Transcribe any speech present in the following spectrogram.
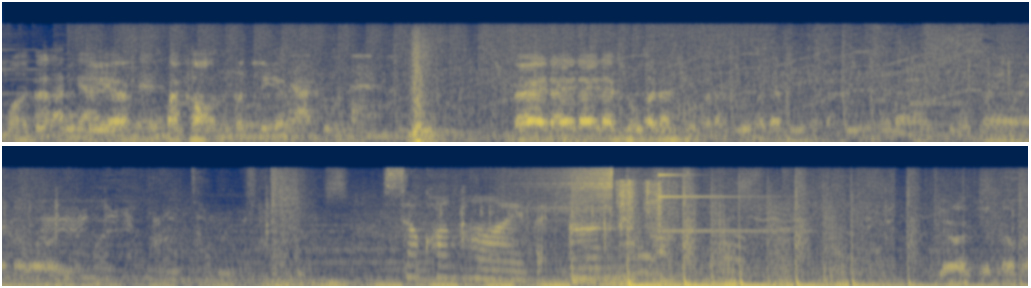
mời tôi à, đáp xem bắt họ thì mình liền. Nè đây đây đây đang xuống rồi đang xuống rồi đang xuống rồi đang xuống rồi đang xuống rồi đang xuống rồi. Anh ơi Sao con hỏi vậy anh? chết rồi chết đâu nè.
